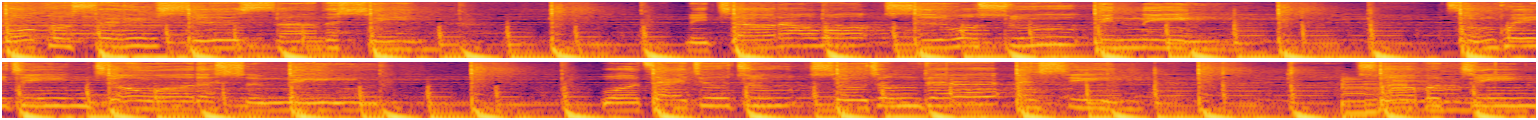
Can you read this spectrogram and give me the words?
我破碎失丧的心，你找到我，是我属于你，从灰烬中我的生命，我在救主手中的安息，说不尽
